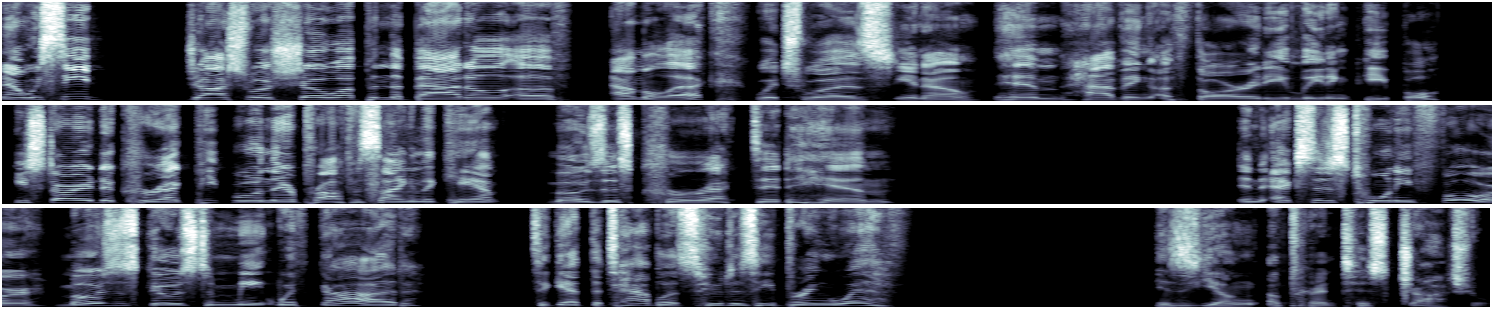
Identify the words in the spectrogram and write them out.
Now we see Joshua show up in the battle of Amalek, which was, you know, him having authority leading people. He started to correct people when they were prophesying in the camp. Moses corrected him. In Exodus 24, Moses goes to meet with God to get the tablets. Who does he bring with? His young apprentice, Joshua.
